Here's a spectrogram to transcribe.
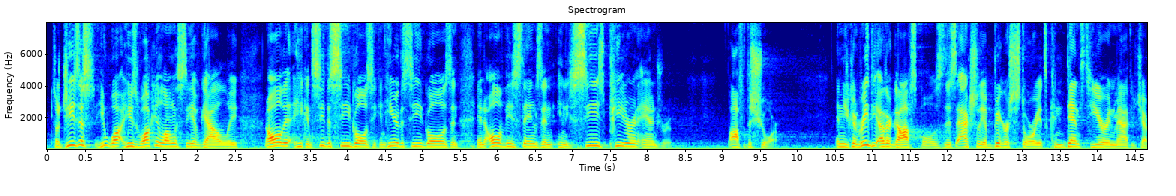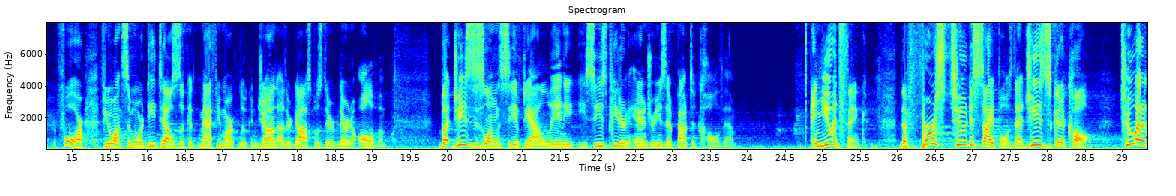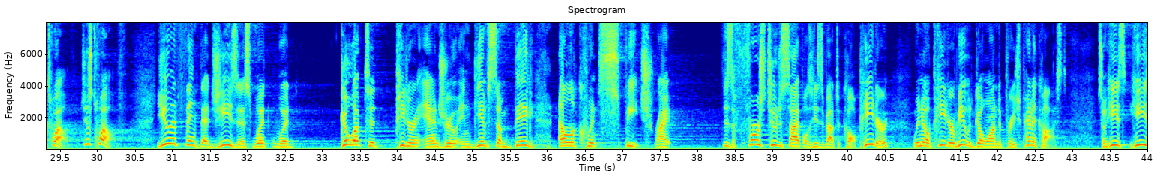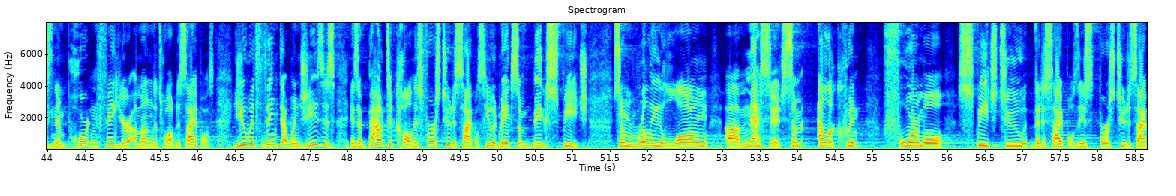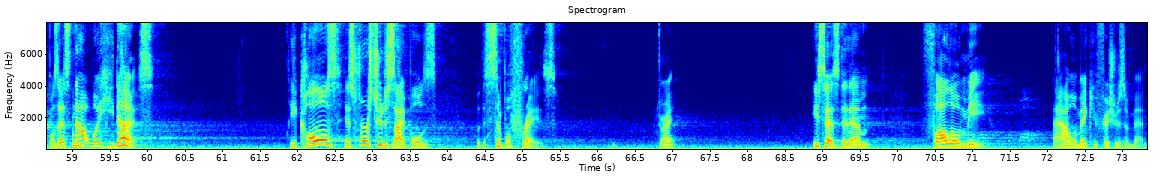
So Jesus, he he's walking along the Sea of Galilee and all that he can see the seagulls, he can hear the seagulls, and, and all of these things, and, and he sees Peter and Andrew off the shore. And you can read the other gospels. This is actually a bigger story. It's condensed here in Matthew chapter 4. If you want some more details, look at Matthew, Mark, Luke, and John, the other gospels. They're, they're in all of them. But Jesus is along the Sea of Galilee, and he, he sees Peter and Andrew, and he's about to call them. And you would think the first two disciples that Jesus is going to call, two out of 12, just 12, you would think that Jesus would, would go up to Peter and Andrew and give some big, eloquent speech, right? This is the first two disciples he's about to call. Peter, we know Peter, he would go on to preach Pentecost. So he's, he's an important figure among the 12 disciples. You would think that when Jesus is about to call his first two disciples, he would make some big speech, some really long uh, message, some eloquent, formal speech to the disciples, these first two disciples. That's not what he does. He calls his first two disciples with a simple phrase, right? He says to them, Follow me and I will make you fishers of men.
